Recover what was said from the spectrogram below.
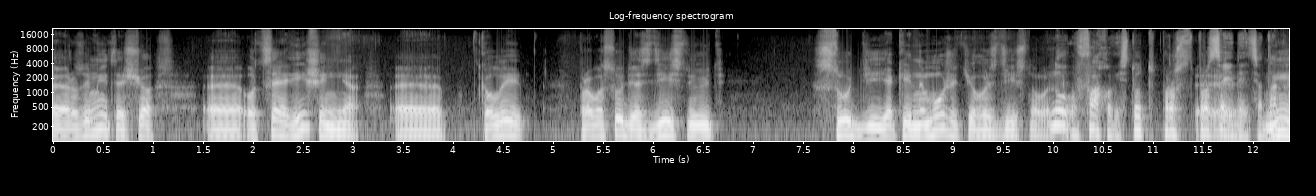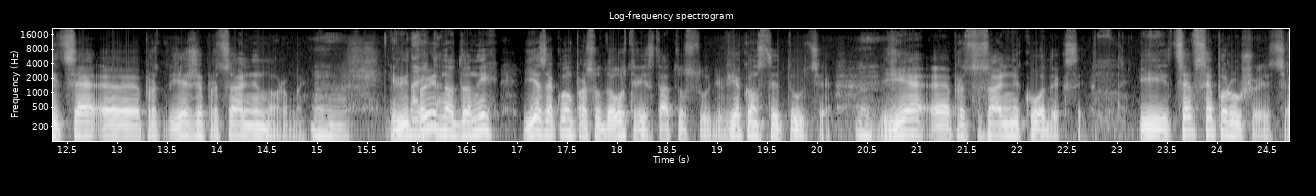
Е, розумієте, що е, оце рішення, е, коли правосуддя здійснюють судді, які не можуть його здійснювати. Ну, фаховість, тут про, про це йдеться, так? Ні, це е, про- є же процесуальні норми. Угу. І відповідно до них є закон про судоустрій і статус суддів, є конституція, є е, процесуальні кодекси. І це все порушується.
